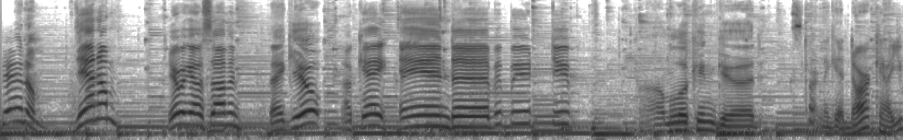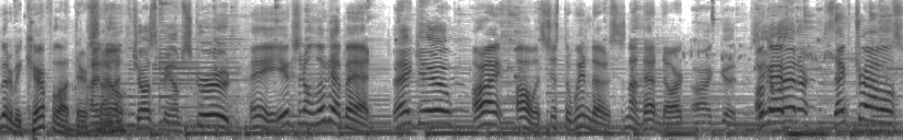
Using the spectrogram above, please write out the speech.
Denim. Denim. Here we go, Simon. Thank you. Okay, and uh, boop, boop, doop. I'm looking good. It's starting to get dark out. You better be careful out there, I know. Trust me, I'm screwed. Hey, you actually don't look that bad. Thank you. All right. Oh, it's just the windows. It's not that dark. All right, good. See okay. you later. Safe travels.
